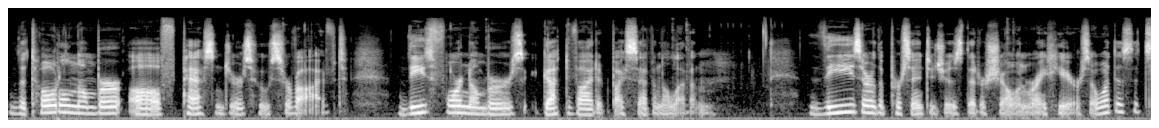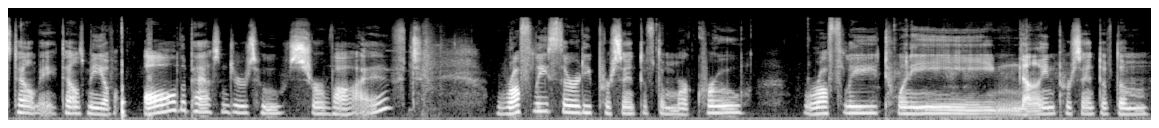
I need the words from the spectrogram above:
the total number of passengers who survived. These four numbers got divided by 711. These are the percentages that are shown right here. So what does this tell me? It tells me of all the passengers who survived, roughly 30% of them were crew, roughly 29% of them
